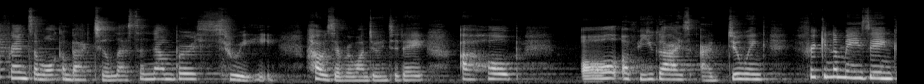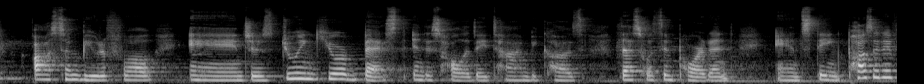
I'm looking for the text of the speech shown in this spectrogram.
friends, and welcome back to lesson number three. How is everyone doing today? I hope all of you guys are doing freaking amazing, awesome, beautiful, and just doing your best in this holiday time because that's what's important and staying positive,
